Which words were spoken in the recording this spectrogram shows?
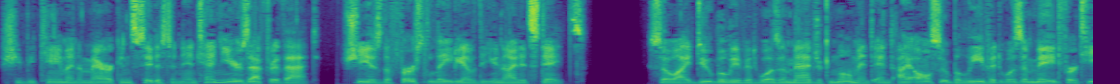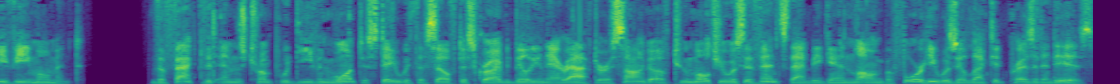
she became an American citizen and 10 years after that, she is the First Lady of the United States. So I do believe it was a magic moment and I also believe it was a made-for-TV moment. The fact that M's Trump would even want to stay with the self-described billionaire after a saga of tumultuous events that began long before he was elected president is,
